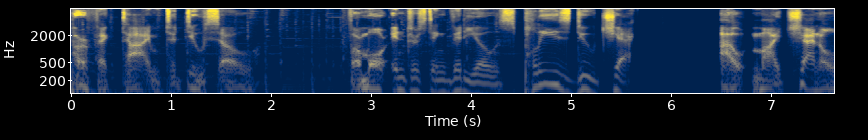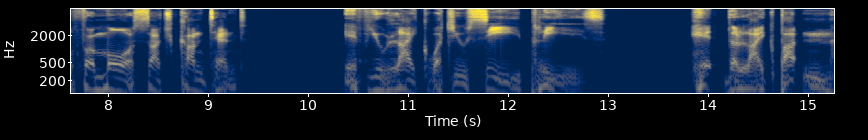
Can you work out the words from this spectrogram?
perfect time to do so. For more interesting videos, please do check out my channel for more such content. If you like what you see, please hit the like button.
